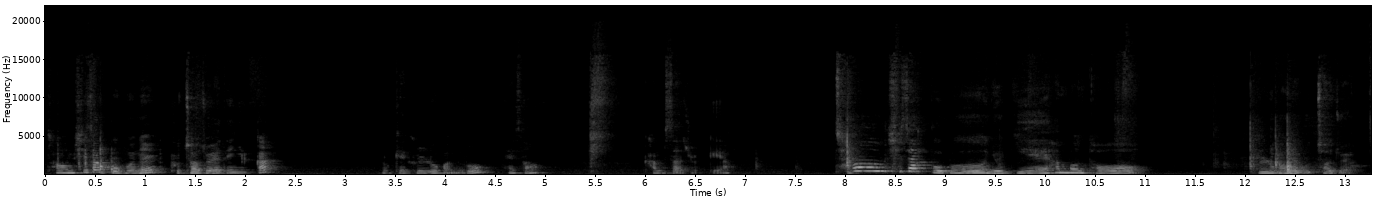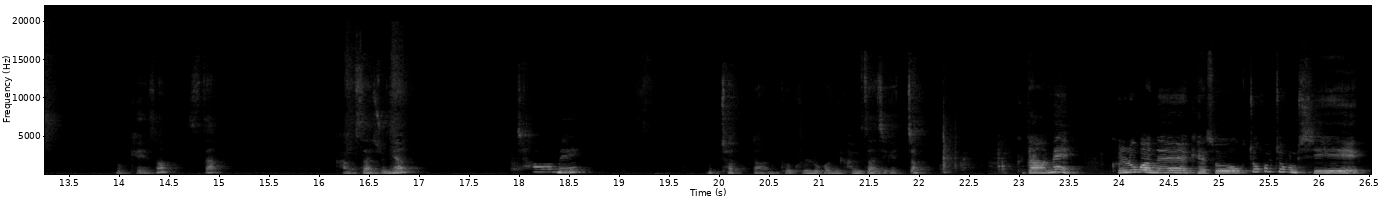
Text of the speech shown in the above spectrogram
처음 시작 부분을 붙여줘야 되니까 이렇게 글루건으로 해서 감싸줄게요. 처음 시작 부분 여기에 한 번더 글루건을 묻혀줘요. 이렇게 해서 싹 감싸주면 처음에 묻혔던 그 글루건이 감싸지겠죠? 그 다음에 글루건을 계속 조금 조금씩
